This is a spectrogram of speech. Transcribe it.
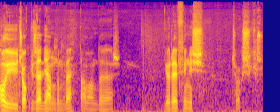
Oy çok güzel yandım be. Tamamdır. Görev finish. Çok şükür.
